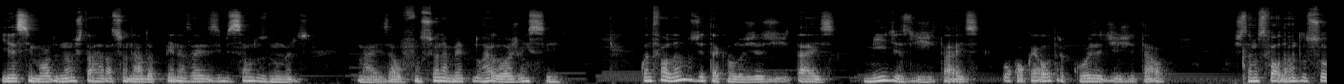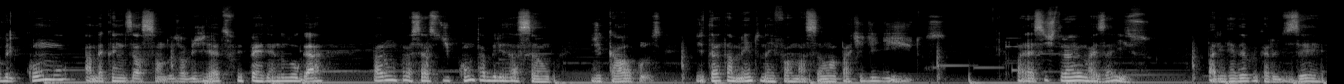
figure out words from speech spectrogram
e esse modo não está relacionado apenas à exibição dos números, mas ao funcionamento do relógio em si. Quando falamos de tecnologias digitais, mídias digitais ou qualquer outra coisa digital, Estamos falando sobre como a mecanização dos objetos foi perdendo lugar para um processo de contabilização, de cálculos, de tratamento da informação a partir de dígitos. Parece estranho, mas é isso. Para entender o que eu quero dizer,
